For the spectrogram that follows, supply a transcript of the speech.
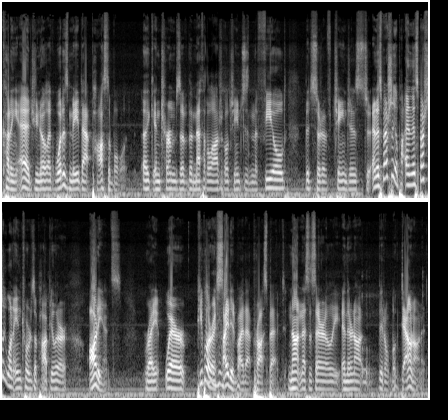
cutting edge? You know, like what has made that possible? Like in terms of the methodological changes in the field, the sort of changes, to, and especially a, and especially one aimed towards a popular audience, right? Where people are mm-hmm. excited by that prospect, not necessarily, and they're not, they don't look down on it.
